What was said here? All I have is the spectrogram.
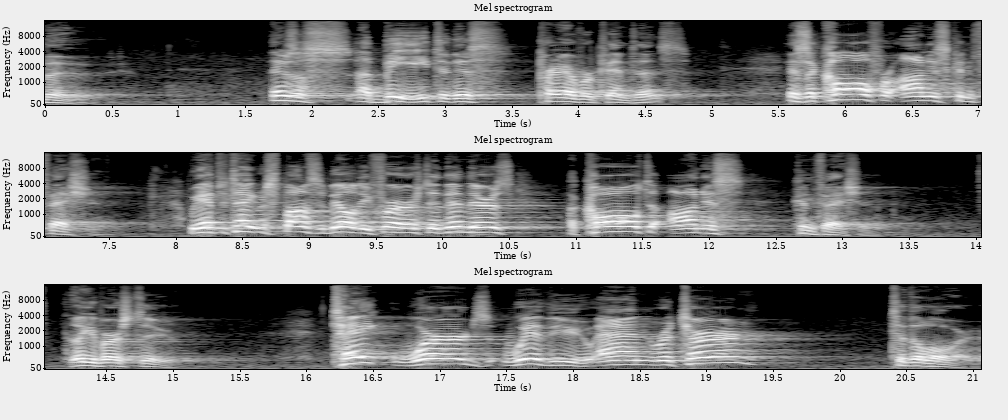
moved? There's a, a B to this prayer of repentance. It's a call for honest confession. We have to take responsibility first, and then there's a call to honest confession. Look at verse 2. Take words with you and return to the Lord.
